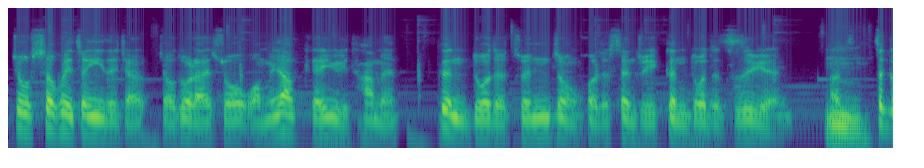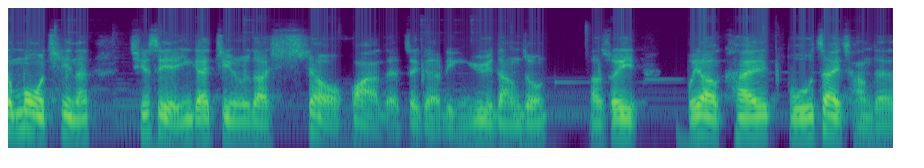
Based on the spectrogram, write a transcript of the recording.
就社会正义的角角度来说，我们要给予他们更多的尊重，或者甚至于更多的资源。呃、嗯，这个默契呢，其实也应该进入到笑话的这个领域当中啊、呃。所以不要开不在场的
